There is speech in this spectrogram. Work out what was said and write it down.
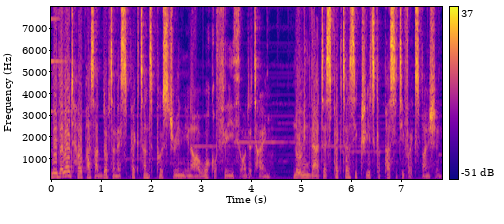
May the Lord help us adopt an expectant posturing in our walk of faith all the time, knowing that expectancy creates capacity for expansion.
